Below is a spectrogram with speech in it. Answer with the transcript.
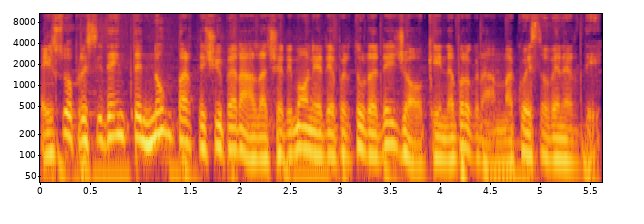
e il suo presidente non parteciperà alla cerimonia di apertura dei giochi in programma questo venerdì.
